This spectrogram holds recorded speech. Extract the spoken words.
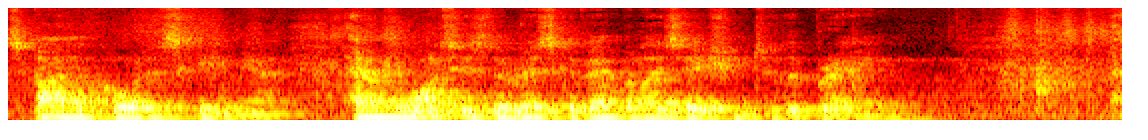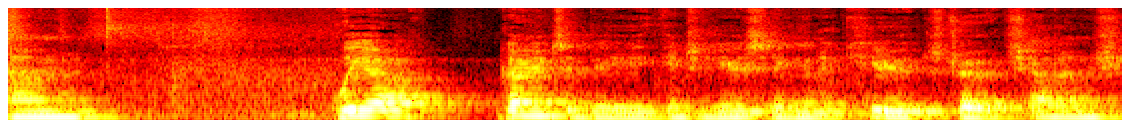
spinal cord ischemia? And what is the risk of embolization to the brain? Um, we are going to be introducing an acute stroke challenge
